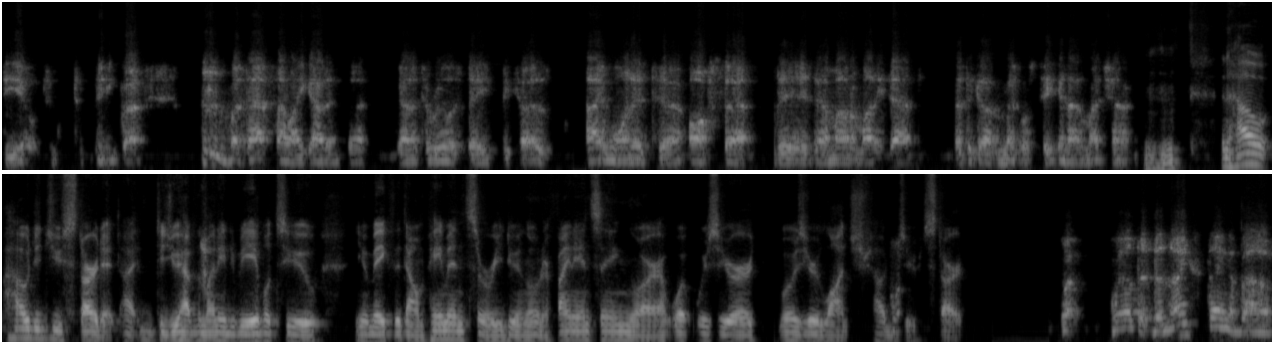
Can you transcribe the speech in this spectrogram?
deal to, to me. But but that's how I got into got into real estate because I wanted to offset the, the amount of money that that the government was taking out of my check. Mm-hmm. And how how did you start it? I, did you have the money to be able to you know make the down payments, or were you doing owner financing, or what was your what was your launch? How did you start? Well, well, the, the nice thing about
